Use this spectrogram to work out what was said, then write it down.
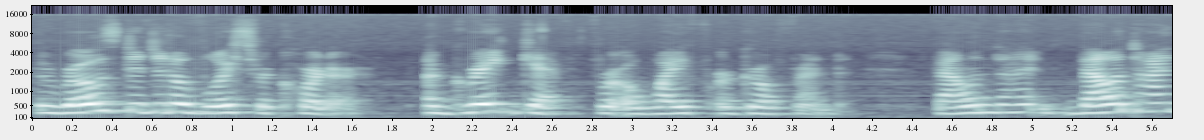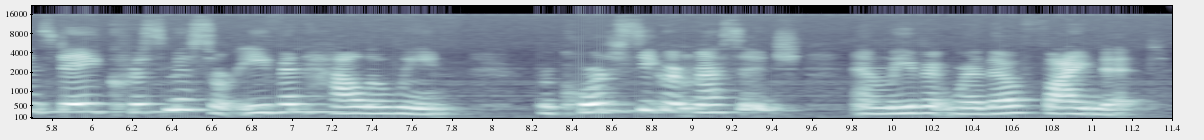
The Rose Digital Voice Recorder, a great gift for a wife or girlfriend. Valentine, Valentine's Day, Christmas, or even Halloween. Record a secret message and leave it where they'll find it.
